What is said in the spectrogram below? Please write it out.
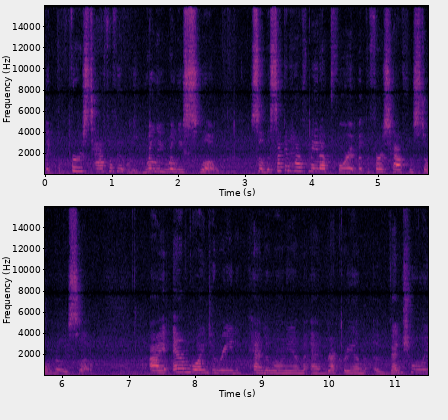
like the first half of it was really, really slow. So the second half made up for it, but the first half was still really slow. I am going to read Pandemonium and Requiem eventually,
